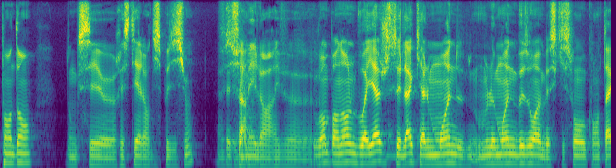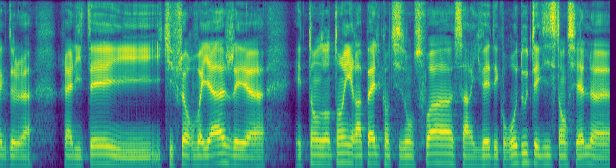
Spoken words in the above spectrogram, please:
pendant, donc c'est rester à leur disposition. si jamais il leur arrive. Souvent pendant le voyage, c'est là qu'il y a le moins de, le moins de besoin parce qu'ils sont au contact de la réalité, ils, ils kiffent leur voyage et et de temps en temps, ils rappellent quand ils ont soit ça arrivait des gros doutes existentiels, euh,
